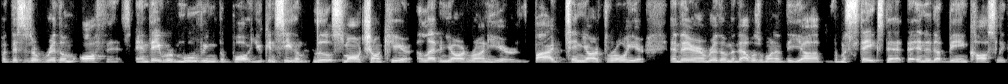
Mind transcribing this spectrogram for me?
but this is a rhythm offense and they were moving the ball. You can see them little small chunk here, 11 yard run here, five, 10 yard throw here, and they're in rhythm. And that was one of the, uh, the mistakes that, that ended up being costly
